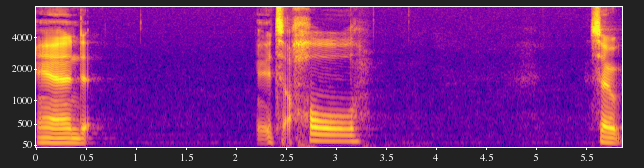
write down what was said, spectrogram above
And it's a whole so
